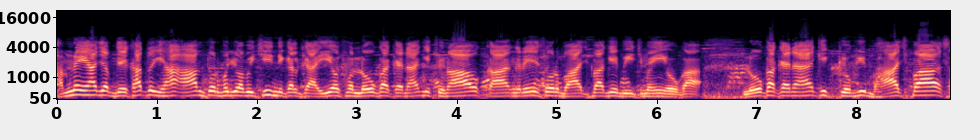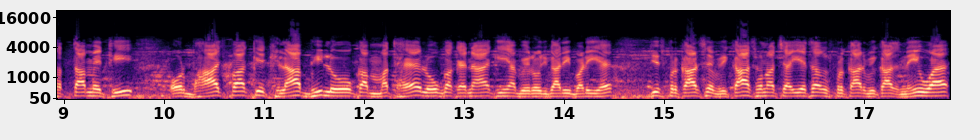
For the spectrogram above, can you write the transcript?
हमने यहाँ जब देखा तो यहाँ आमतौर पर जो अभी चीज़ निकल के आई है, उसमें लोगों का कहना है कि चुनाव कांग्रेस और भाजपा के बीच में ही होगा। लोगों का कहना है कि क्योंकि भाजपा सत्ता में थी और भाजपा के खिलाफ भी लोगों का मत है, लोगों का कहना है कि यहाँ बेरोजगारी बढ़ी है। जिस प्रकार से विकास होना चाहिए था उस प्रकार विकास नहीं हुआ है।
